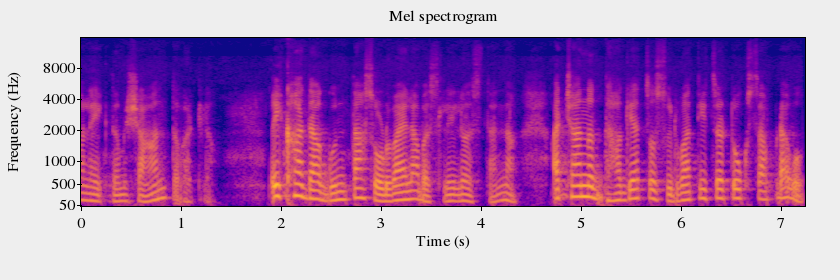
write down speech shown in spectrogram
मला एकदम शांत वाटलं. एखादा गुंता सोडवायला बसलेलं असताना अचानक धाग्याचं सुरुवातीचं टोक सापडावं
